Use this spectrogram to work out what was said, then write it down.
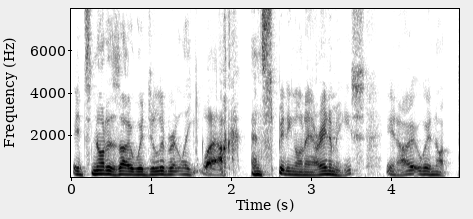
It's not as though we're deliberately and spitting on our enemies. You know, we're not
